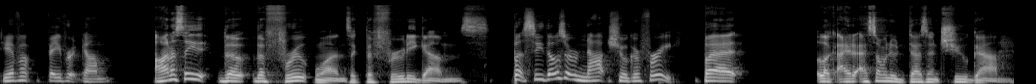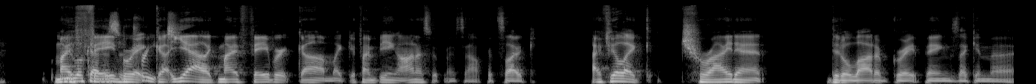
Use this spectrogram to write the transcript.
Do you have a favorite gum? Honestly, the the fruit ones, like the fruity gums. But see, those are not sugar free. But look, I as someone who doesn't chew gum, my look at it as a favorite gum, yeah, like my favorite gum. Like if I'm being honest with myself, it's like I feel like Trident did a lot of great things, like in the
